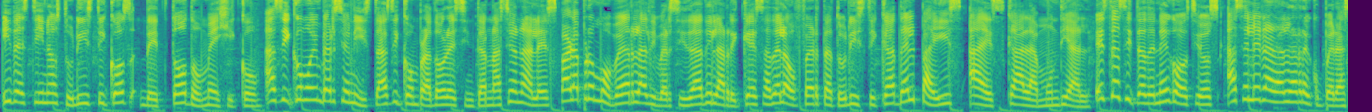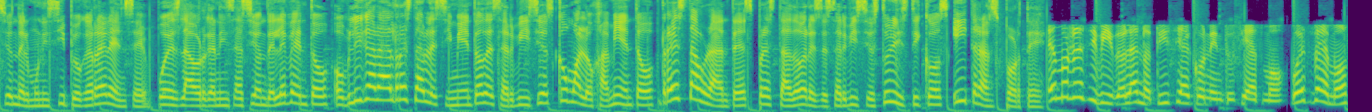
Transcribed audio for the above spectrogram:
y destinos turísticos de todo México, así como inversionistas y compradores internacionales para promover la diversidad y la riqueza de la oferta turística del país a escala mundial. Esta cita de negocios acelerará la recuperación del municipio guerrerense, pues la organización del evento obligará al restablecimiento de servicios como alojamiento, restaurantes, prestadores de servicios turísticos y transporte. Hemos recibido la noticia con entusiasmo, pues vemos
